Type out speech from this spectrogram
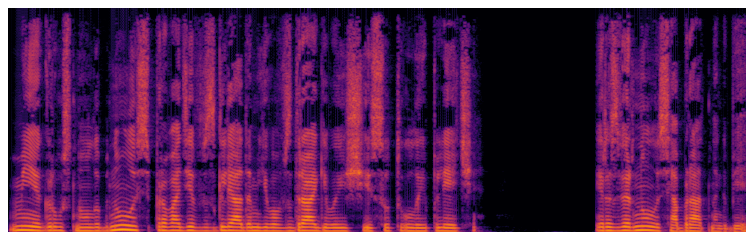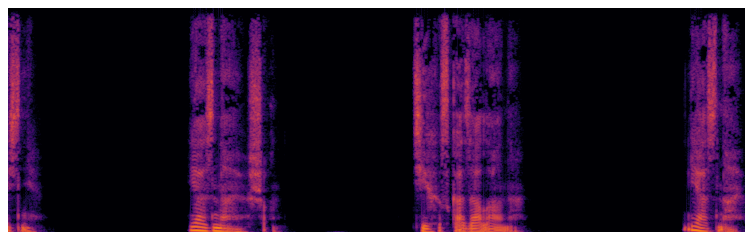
Мия грустно улыбнулась, проводив взглядом его вздрагивающие сутулые плечи, и развернулась обратно к бездне. «Я знаю, Шон», — тихо сказала она. «Я знаю».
